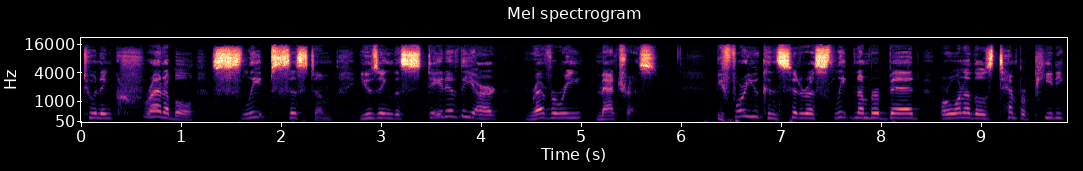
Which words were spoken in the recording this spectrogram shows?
to an incredible sleep system using the state of the art Reverie mattress. Before you consider a sleep number bed or one of those Tempur-Pedic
